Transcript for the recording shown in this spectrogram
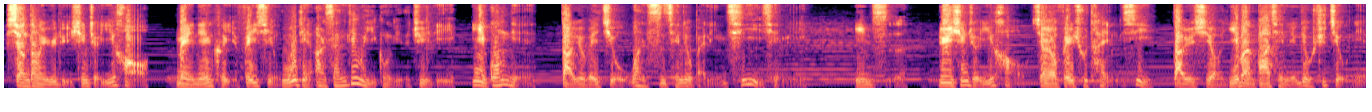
相当于旅行者一号每年可以飞行五点二三六亿公里的距离，一光年大约为九万四千六百零七亿千米。因此，旅行者一号想要飞出太阳系。大约需要一万八千零六十九年，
